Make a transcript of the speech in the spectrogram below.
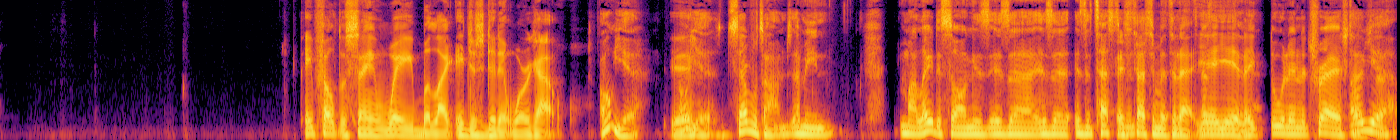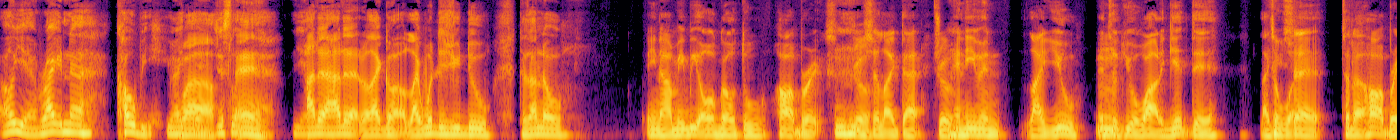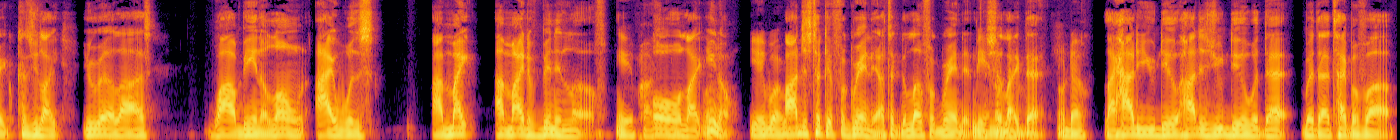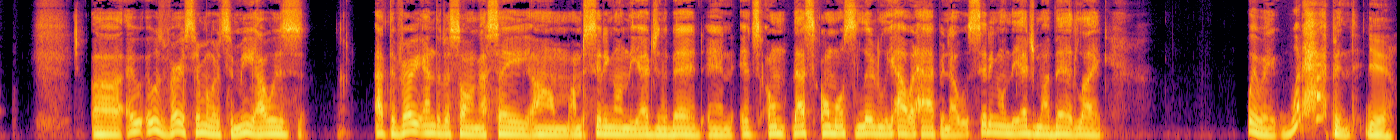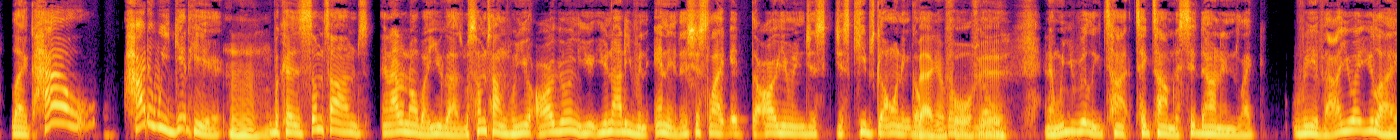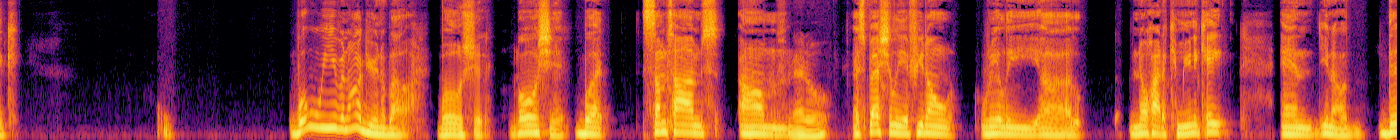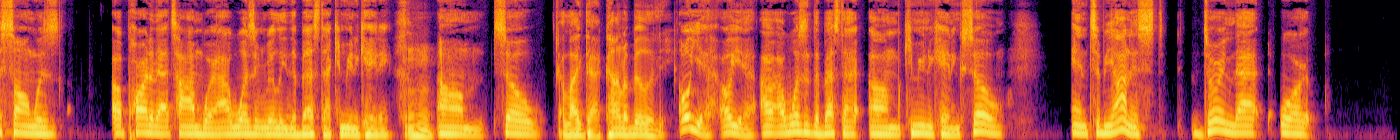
they felt the same way, but like it just didn't work out? Oh yeah. Yeah. Oh yeah. Several times. I mean, my latest song is is a is a is a testament. It's testament to that. It's Yeah, yeah. to They that. threw it in the trash. oh yeah. stuff. Oh yeah. Right in the Kobe. Right Wow. there. Just like Damn. that. Yeah. How did how did that like go? Like, what did you do? Because I know, you know, I mean, we all go through heartbreaks Mhm. and Sure. shit like that. True. And even like you, it Mm. took you a while to get there. Like To you what? said, to the heartbreak, because you like you realize while being alone, I was, I might, I might have been in love, Yeah, possibly. or like you know, yeah, well, I just took it for granted. I took the love for granted, and Yeah, shit no like that. no doubt. Like, how do you deal? How did you deal with that? With that type of vibe? uh, it, it was very similar to me. I was at the very end of the song. I say, um, "I'm sitting on the edge of the bed," and it's um, that's almost literally how it happened. I was sitting on the edge of my bed, like, "Wait, wait, what happened? Yeah. Like, how how do we get here?" Mm-hmm. Because sometimes, and I don't know about you guys, but sometimes when you're arguing, you, you're not even in it. It's just like it, the argument just just keeps going and going Back and going forth. going. Yeah. And then when you really ti take time to sit down and like reevaluate, you like, what were we even arguing about? Bullshit. Bullshit. But sometimes, um, especially if you don't really uh, know how to communicate, and you know, this song was a part of that time where I wasn't really the best at communicating. Mhm. Um, so I like that accountability. Oh yeah, oh yeah. I, I wasn't the best at um, communicating. So, and to be honest, during that or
